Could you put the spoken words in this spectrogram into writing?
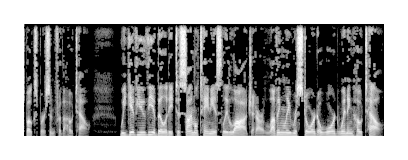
spokesperson for the hotel. We give you the ability to simultaneously lodge at our lovingly restored award winning hotel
